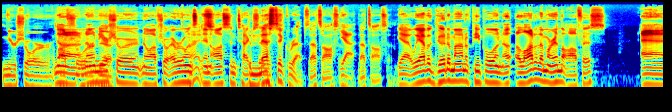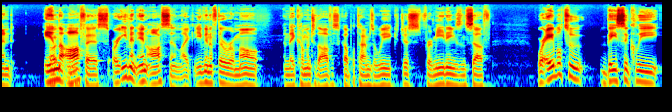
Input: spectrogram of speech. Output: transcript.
near shore, no, no, offshore. no, no yeah. near shore, no offshore. Everyone's Nice. in Austin, Texas. Domestic reps. That's awesome. Yeah. That's awesome. Yeah, we have a good amount of people, and a, a lot of them are in the office. And in the mm. office, or even in Austin, like even if they're remote and they come into the office a couple times a week just for meetings and stuff, we're able to basically,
